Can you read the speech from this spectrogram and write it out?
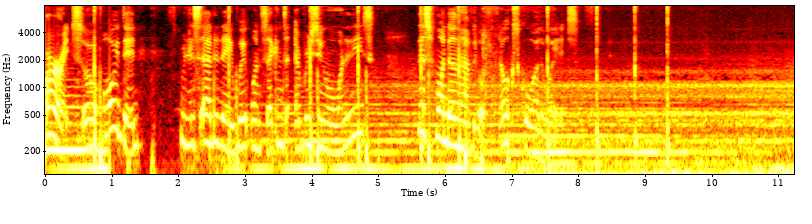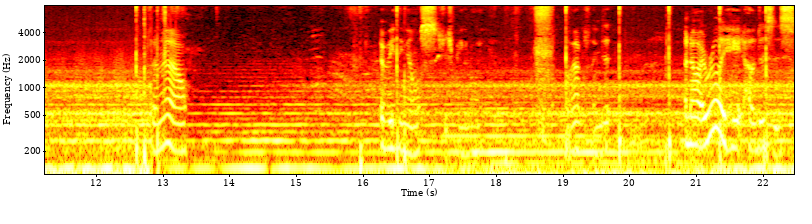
Alright, so all I did, we just added a wait one second to every single one of these. This one doesn't have to go. That looks cool either way it is. So now, everything else is just being annoying. well, that explains it. And now I really hate how this is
